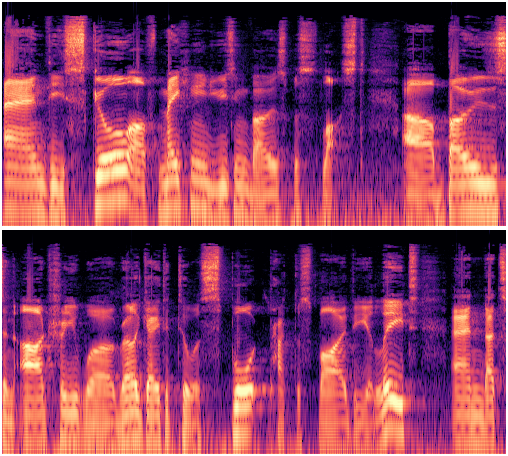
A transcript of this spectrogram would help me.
and the skill of making and using bows was lost. Uh, bows and archery were relegated to a sport practiced by the elite, and that's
